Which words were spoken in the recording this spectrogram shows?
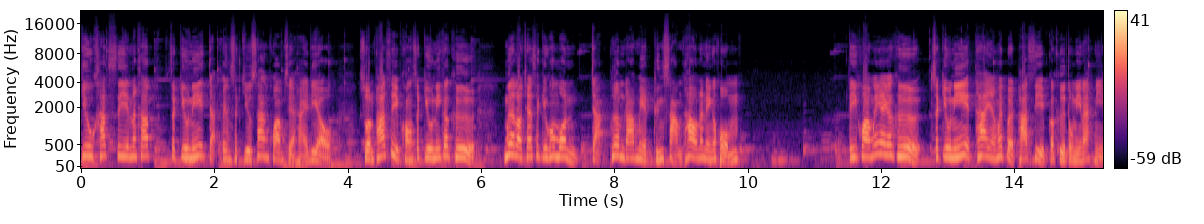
กิลคัตซีนนะครับ สกิลนี้จะเป็นสกิลสร้างความเสียหายเดี่ยว ส่วนพาสซีฟของสกิลนี้ก็คือ เมื่อเราใช้สกิลข้างบนจะเพิ่มดาเมจถึง 3 เท่านั่นเองครับผมตีความง่ายๆก็คือสกิลนี้ถ้ายังไม่เปิดพาสซีฟก็คือตรงนี้นะนี่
